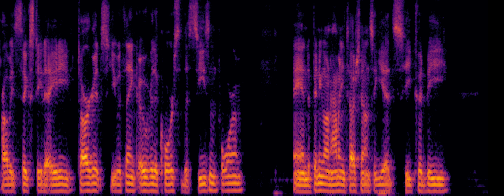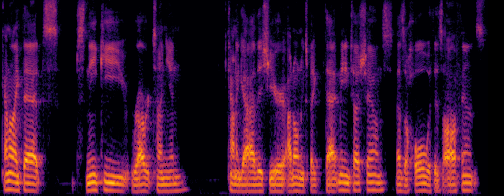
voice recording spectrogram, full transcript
probably 60 to 80 targets you would think over the course of the season for him. And depending on how many touchdowns he gets, he could be kind of like that sneaky Robert Tonyan kind of guy this year. I don't expect that many touchdowns as a whole with his offense,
